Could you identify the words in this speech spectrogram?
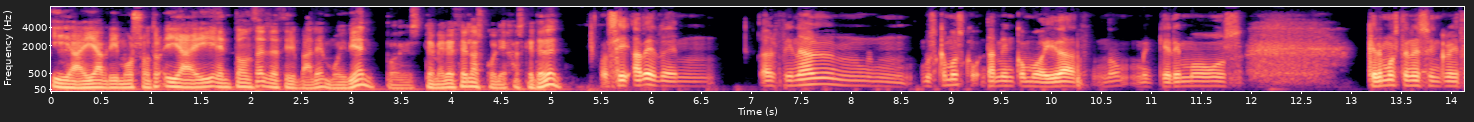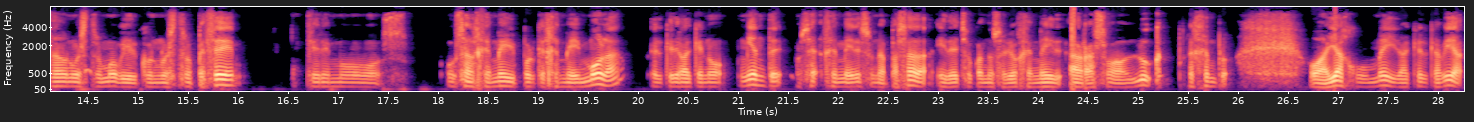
Y ahí abrimos otro. Y ahí entonces decir, vale, muy bien, pues te merecen las collejas que te den. sí. A ver, em, al final mm, buscamos también comodidad, ¿no? Queremos queremos tener sincronizado nuestro móvil con nuestro PC. Queremos usar Gmail porque Gmail mola. El que diga que no miente. O sea, Gmail es una pasada. Y de hecho, cuando salió Gmail, arrasó a Outlook, por ejemplo. O a Yahoo Mail, aquel que había.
